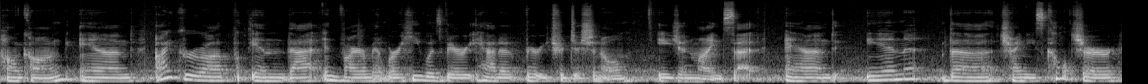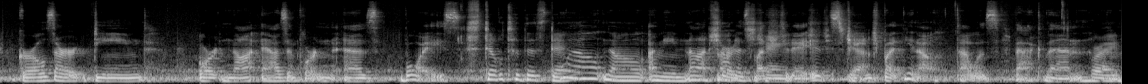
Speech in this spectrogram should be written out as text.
Hong Kong, and I grew up in that environment where he was very had a very traditional Asian mindset. And in the Chinese culture, girls are deemed or not as important as boys. Still to this day? Well, no, I mean not sure not as much changed. today. It's changed, yeah. but you know that was back then. Right.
